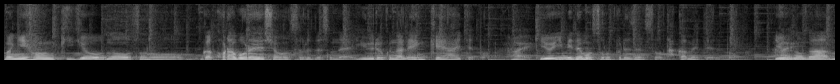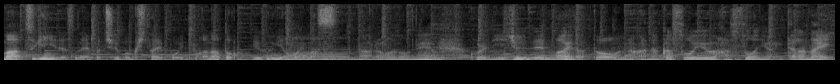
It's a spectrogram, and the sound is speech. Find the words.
まあ、日本企業のそのがコラボレーションするですね有力な連携相手という意味でもそのプレゼンスを高めていると。いうのが、はい、まあ、次にですねやっぱ注目したいポイントかなというふうに思います。なるほどね、うん、これ20年前だとなかなかそういう発想には至らないんで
